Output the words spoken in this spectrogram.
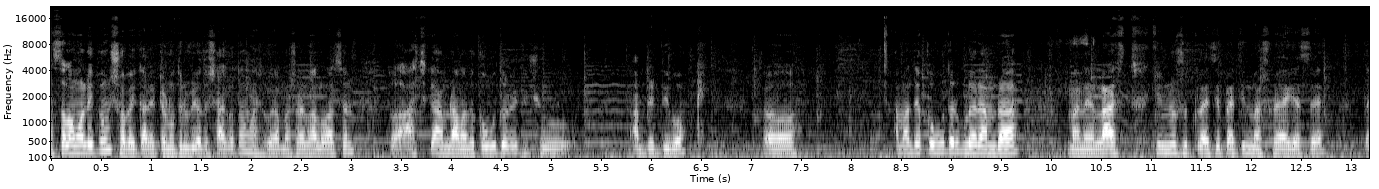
আসসালামু আলাইকুম, সবাইকে আরেকটা নতুন ভিডিওতে স্বাগতম। আশা করি আপনারা সবাই ভালো আছেন। তো আজকে আমরা আমাদের কবুতরের কিছু আপডেট দিব। তো আমাদের কবুতরগুলোর আমরা মানে লাস্ট কৃমি ওষুধ করাইছি, প্রায় তিন মাস হয়ে গেছে। তা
